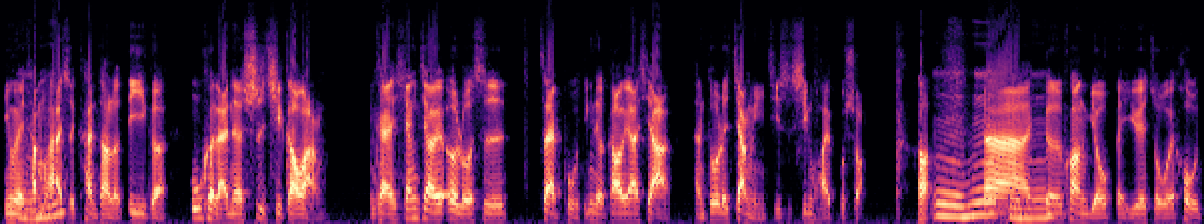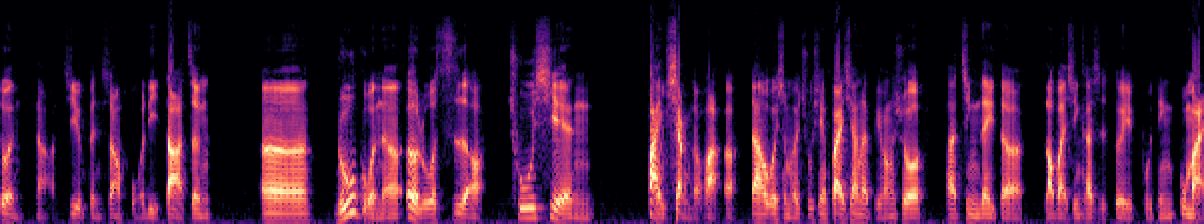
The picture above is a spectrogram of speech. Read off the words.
因为他们还是看到了第一个，乌克兰呢士气高昂，你看，相较于俄罗斯，在普丁的高压下，很多的将领其实心怀不爽，哈，嗯，那更何况有北约作为后盾，那基本上火力大增，呃，如果呢，俄罗斯啊出现败相的话啊，那为什么会出现败相呢？比方说。他境内的老百姓开始对普京不满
